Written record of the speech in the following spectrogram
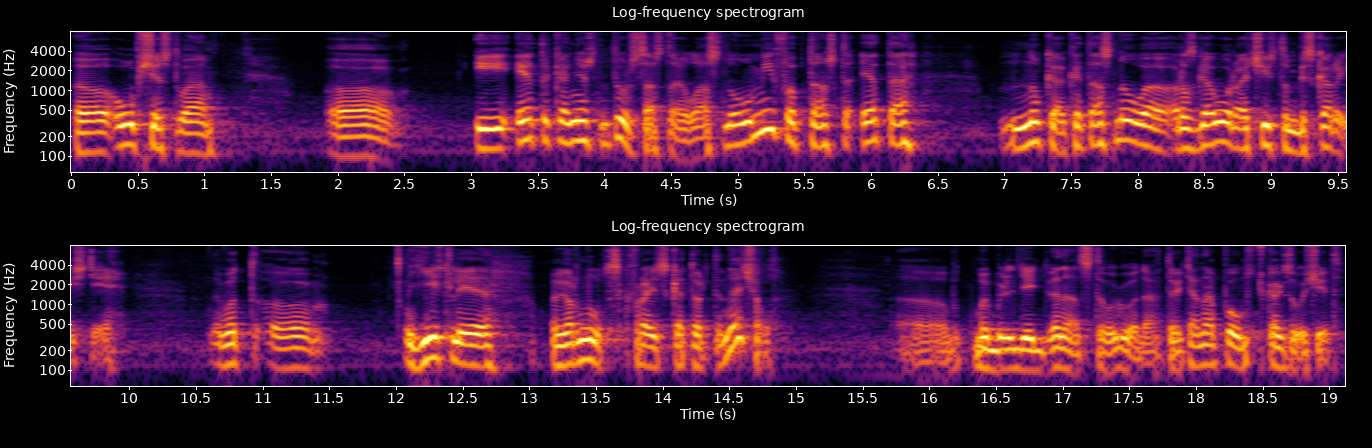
э, общества. Э, и это, конечно, тоже составило основу мифа, потому что это, ну как, это основа разговора о чистом бескорыстии. Вот э, если вернуться к фразе, с которой ты начал, э, вот мы были дети 12 года, то ведь она полностью как звучит?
